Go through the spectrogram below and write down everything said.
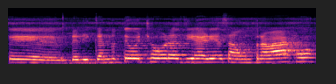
eh, dedicándote ocho horas diarias a un trabajo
